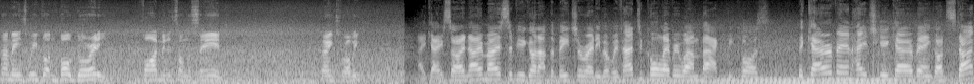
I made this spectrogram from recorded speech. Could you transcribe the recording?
that means we've gotten bogged already. Five minutes on the sand. Thanks, Robbie. Okay, so I know most of you got up the beach already, but we've had to call everyone back because the caravan, HQ caravan, got stuck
